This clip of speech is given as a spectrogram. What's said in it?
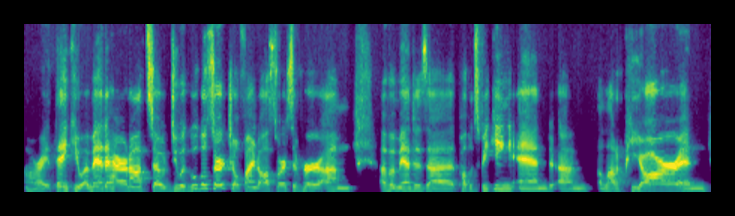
All right, thank you, Amanda Harrinauth. So do a Google search; you'll find all sorts of her um, of Amanda's uh, public speaking and um, a lot of PR and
